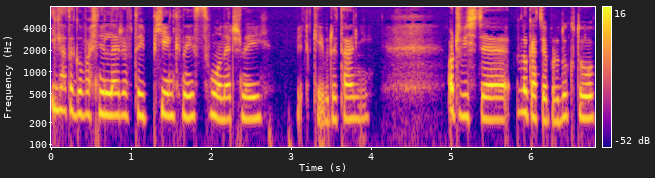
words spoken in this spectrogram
I dlatego właśnie leżę w tej pięknej, słonecznej Wielkiej Brytanii. Oczywiście lokacja produktu.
